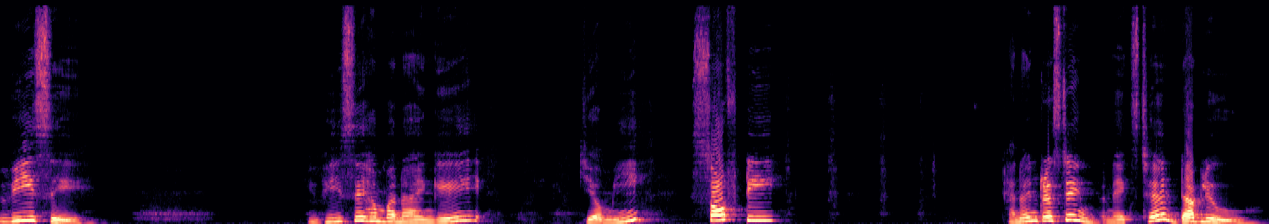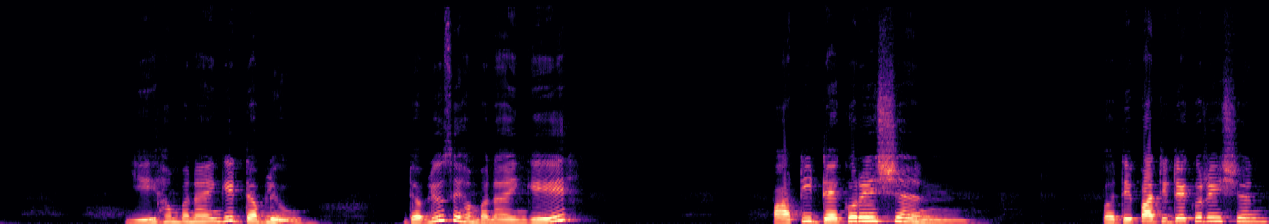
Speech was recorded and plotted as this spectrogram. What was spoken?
वी से. वी से हम बनाएँगे यमी सॉफ्टी है ना इंटरेस्टिंग नेक्स्ट है डब्ल्यू ये हम बनाएँगे डब्ल्यू डब्ल्यू से हम बनाएँगे party decoration birthday party decoration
